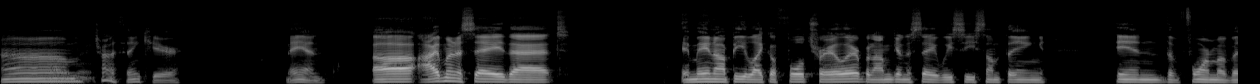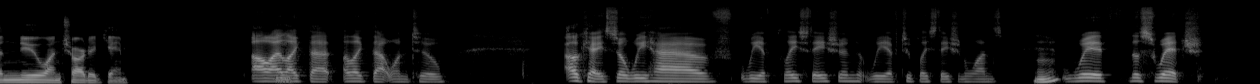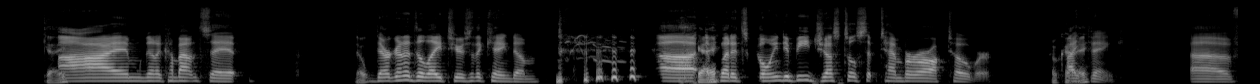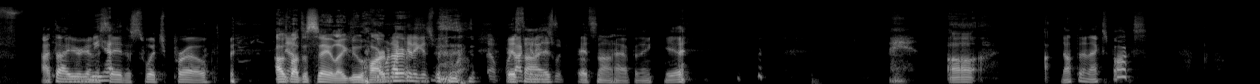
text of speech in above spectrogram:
Um Oh, trying to think here. Man. Uh I'm gonna say that it may not be like a full trailer, but I'm gonna say we see something in the form of a new Uncharted game. Oh, I Mm. like that. I like that one too. Okay, so we have we have PlayStation, we have two PlayStation ones. Mhm. With the Switch, Okay. I'm gonna come out and say it. Nope. They're gonna delay Tears of the Kingdom. uh, Okay. but it's going to be just till September or October, okay. I think. Of I thought you were gonna we ha- say the Switch Pro. I was No. about to say like new hardware. we're hardware. not getting a Switch Pro. No, we're it's not, not getting it's, Switch Pro. it's not happening. Yeah. Man. Uh, Nothing Xbox?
